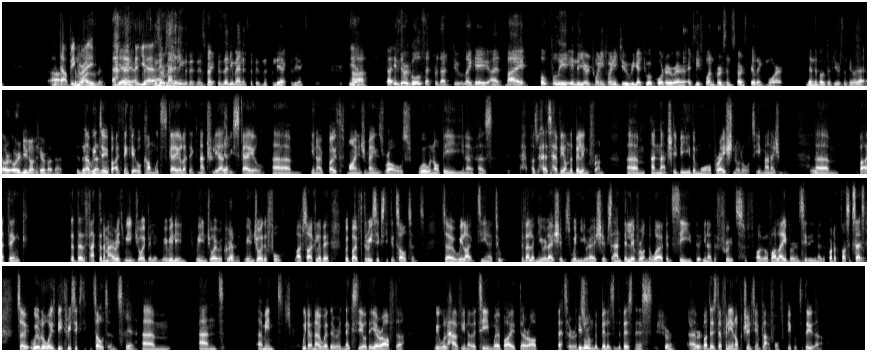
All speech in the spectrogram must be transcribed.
uh, that would be great. Yeah, yeah, yeah. Because you're managing the business, right? Because then you manage the business and they actually execute. Yeah. Uh, uh, is there a goal set for that too? Like, hey, uh, by hopefully in the year 2022, we get to a quarter where at least one person starts billing more than the both of you, or something like that, or or do you not care about that? that no, we do, not? but I think it will come with scale. I think naturally as yeah. we scale, um, you know, both mine and Jermaine's roles will not be, you know, as as as heavy on the billing front um, and naturally be either more operational or team management. Um, but I think that the fact of the matter is we enjoy billing. We really we enjoy recruitment. Yeah. We enjoy the full life cycle of it. We're both 360 consultants, so we like to you know to develop new relationships, win new relationships, and deliver on the work and see the you know the fruits of, of our labor and see the you know the product of our success. So we'll always be 360 consultants. Yeah. Um, and I mean, we don't know whether next year or the year after we will have you know a team whereby there are better and people, stronger billers in the business. Sure, um, sure. But there's definitely an opportunity and platform for people to do that.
